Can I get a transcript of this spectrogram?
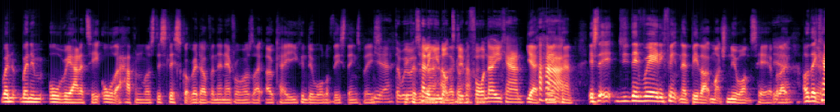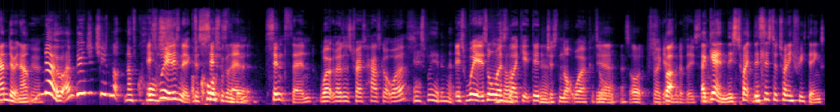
When, when in all reality, all that happened was this list got rid of, and then everyone was like, "Okay, you can do all of these things, please." Yeah, that we were telling you not to do before. happen." Now you can. Yeah, now you can. Is it, do they really think there'd be like much nuance here? But Yeah, like, oh, they yeah, can do it now. yeah. No, I'm going to choose not. No, of course. It's weird, isn't it? Of Because course since we're going to do then, it. since then, workload and stress has got worse. Yeah, it's weird, isn't it? It's weird. It's almost odd. like it did Yeah. just not work at yeah, all. that's odd. But rid of these again, this tw- this list of 23 things,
